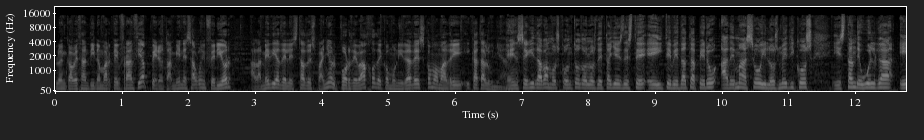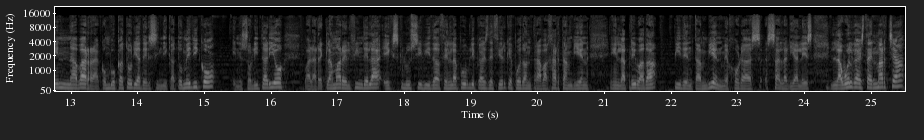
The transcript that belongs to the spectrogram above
lo encabezan Dinamarca y Francia, pero también es algo inferior a la media del Estado español, por debajo de comunidades como Madrid y Cataluña. Enseguida vamos con todos los detalles de este EITB Data, pero además hoy los médicos están de huelga en Navarra, convocatoria del sindicato médico en solitario para reclamar el fin de la exclusividad en la pública, es decir, que puedan trabajar también en la privada. Piden también mejoras salariales. La huelga está en marcha.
